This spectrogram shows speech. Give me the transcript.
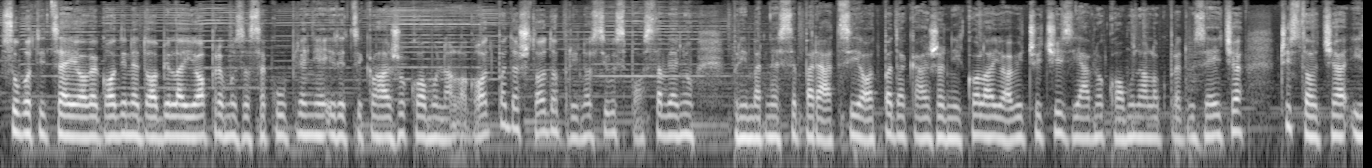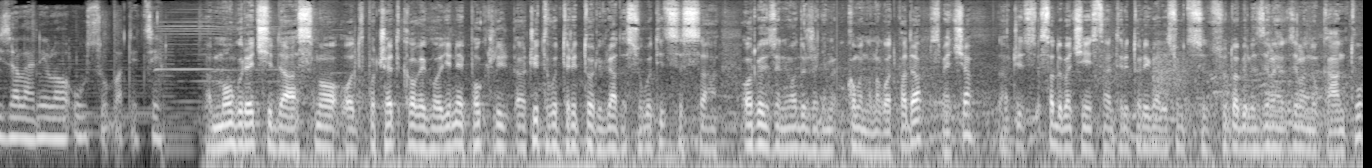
Subotica je ove godine dobila i opremu za sakupljanje i reciklažu komunalnog otpada što doprinosi uspostavljanju uspostavljanju primarne separacije otpada, kaže Nikola Jovičić iz javnog komunalnog preduzeća Čistoća i zelenilo u Subotici. Mogu reći da smo od početka ove godine pokrili čitavu teritoriju grada Subotice sa organizovanim održanjem komunalnog otpada, smeća. Znači, sva domaćinstva na teritoriji grada Subotice su dobile zelenu, zelenu kantu,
